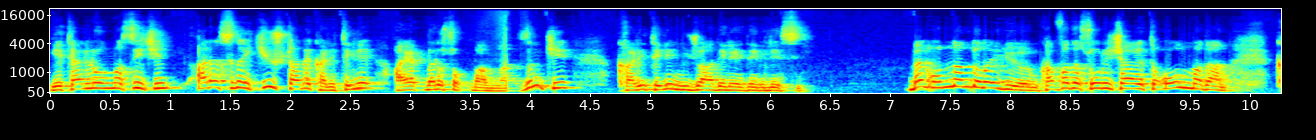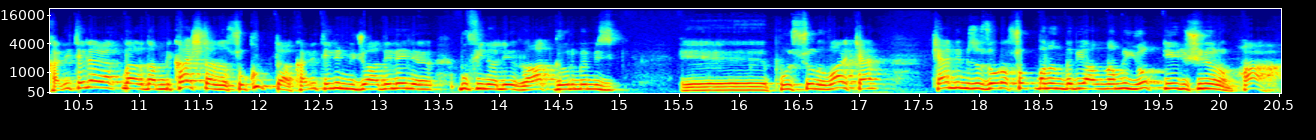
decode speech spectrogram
yeterli olması için arasına 2-3 tane kaliteli ayakları sokman lazım ki kaliteli mücadele edebilesin. Ben ondan dolayı diyorum kafada soru işareti olmadan kaliteli ayaklardan birkaç tane sokup da kaliteli mücadeleyle bu finali rahat görmemiz e, pozisyonu varken kendimizi zora sokmanın da bir anlamı yok diye düşünüyorum. Ha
